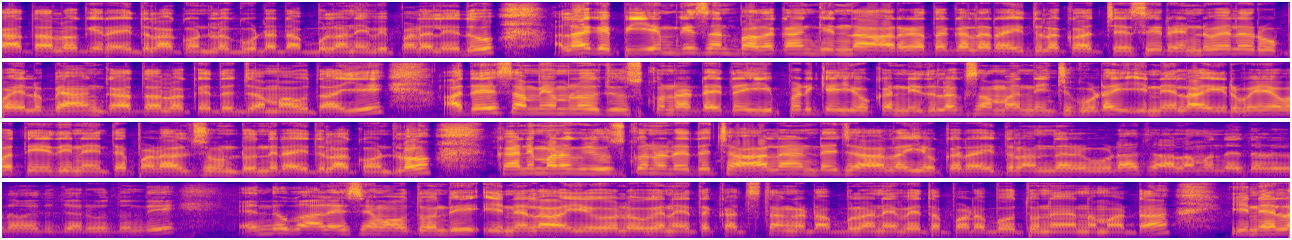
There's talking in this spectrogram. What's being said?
ఖాతాలోకి రైతుల అకౌంట్లకు కూడా డబ్బులు అనేవి పడలేదు. అలాగే పిఎం కిసాన్ పథకం కింద అర్హత గల రైతులకు వచ్చేసి రెండు వేల రూపాయలు బ్యాంక్ ఖాతాలోకి అయితే జమ అవుతాయి. అదే సమయంలో చూసుకున్నట్టయితే ఇప్పటికే ఈ యొక్క నిధులకు సంబంధించి కూడా ఈ నెల ఇరవైవ తేదీన అయితే పడాల్సి ఉంటుంది రైతుల అకౌంట్లో. కానీ మనకు చూసుకున్నట్టయితే చాలా అంటే చాలా ఈ యొక్క రైతులందరూ కూడా చాలామంది అయితే అడగడం అయితే జరుగుతుంది. ఎందుకు ఆలస్యం అవుతుంది? ఈ నెల అయ్యేలోగానైతే ఖచ్చితంగా డబ్బులు అనేవి అయితే పడబోతున్నాయి అన్నమాట ఈ నెల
